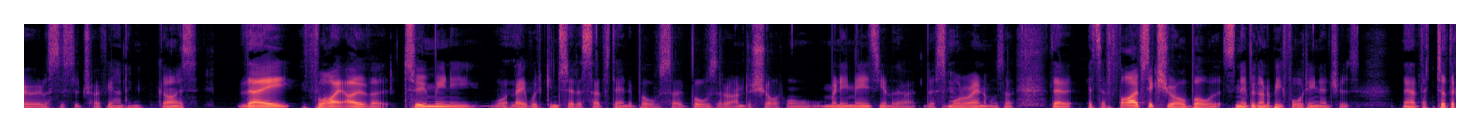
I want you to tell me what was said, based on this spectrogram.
aerial assisted trophy hunting guys. They fly over too many what Mhm. they would consider substandard bulls, so bulls that are undershot or many means, you know, they're, they're smaller animals. So it's a five, six year old bull that's never going to be 14 inches. Now, the, to the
